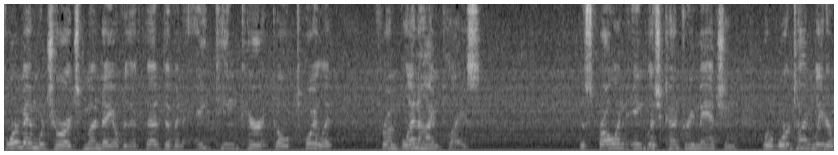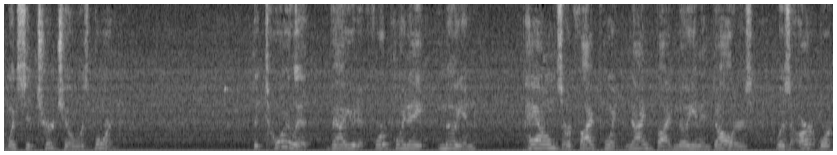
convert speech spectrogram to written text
Four men were charged Monday over the theft of an 18 karat gold toilet from Blenheim Place, the sprawling English country mansion where wartime leader Winston Churchill was born. The toilet, valued at 4.8 million pounds or 5.95 million in dollars, was artwork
